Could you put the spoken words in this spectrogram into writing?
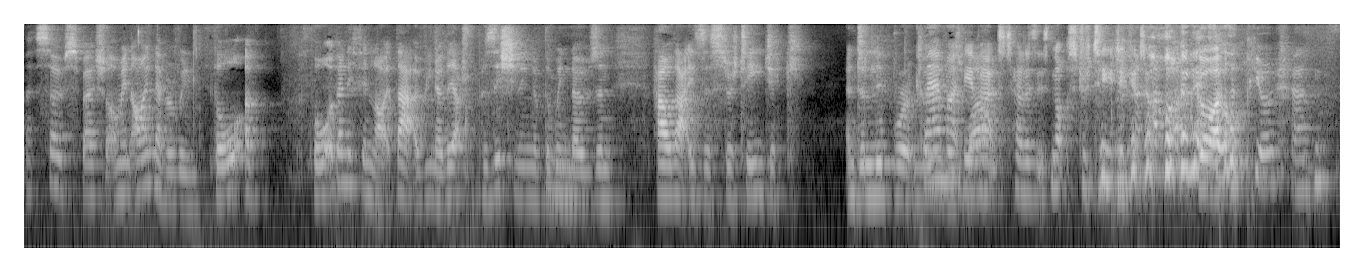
That's so special. I mean, I never really thought of thought of anything like that. Of you know the actual positioning of the Mm. windows and how that is a strategic and deliberate Clare move might as be well. about to tell us it's not strategic at all, and it's on. all pure chance.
